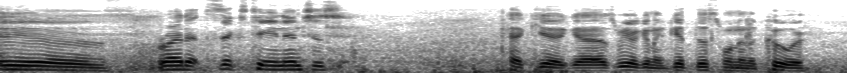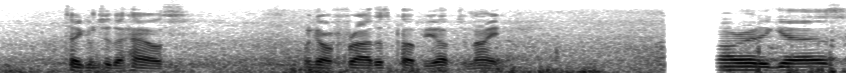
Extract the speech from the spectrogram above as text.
is right at 16 inches. Heck yeah, guys. We are going to get this one in the cooler. Take him to the house. We're going to fry this puppy up tonight. Alrighty, guys.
